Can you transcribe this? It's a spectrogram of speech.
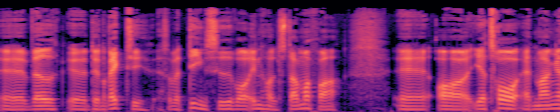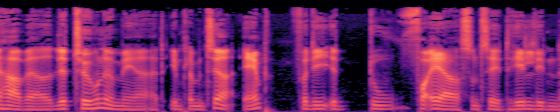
øh, hvad øh, den rigtige, altså hvad din side, hvor indhold stammer fra. Øh, og jeg tror, at mange har været lidt tøvende med at implementere AMP, fordi at du forærer sådan set hele din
